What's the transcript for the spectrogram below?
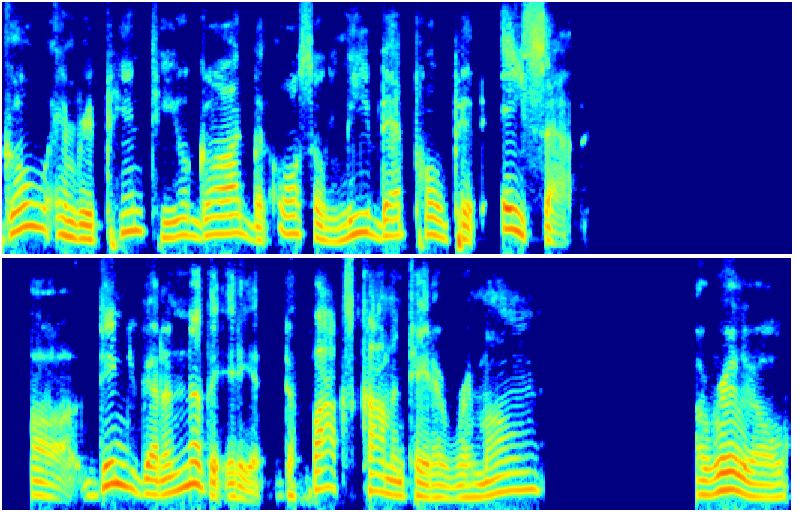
Go and repent to your God, but also leave that pulpit ASAP. Uh, then you got another idiot, the Fox commentator Raymond Arroyo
